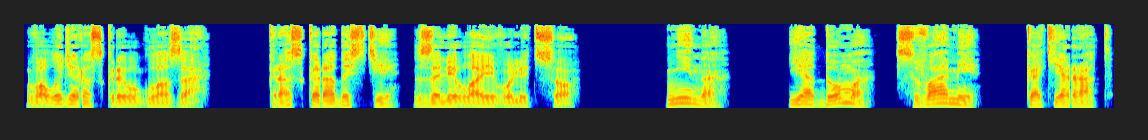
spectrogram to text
Володя раскрыл глаза. Краска радости залила его лицо. «Нина, я дома? С вами? Как я рад!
